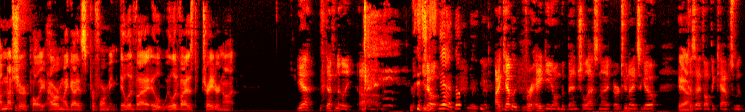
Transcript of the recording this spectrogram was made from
I'm not sure, Paulie. How are my guys performing? Ill advised ill-advised trade or not? Yeah, definitely. Um, you know, yeah, definitely. I kept Verhaeghe on the bench last night or two nights ago Yeah. because I thought the Caps would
